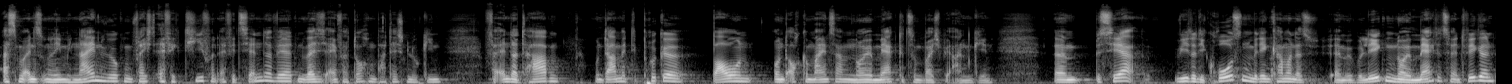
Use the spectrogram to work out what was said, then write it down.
erstmal in das Unternehmen hineinwirken, vielleicht effektiv und effizienter werden, weil sich einfach doch ein paar Technologien verändert haben und damit die Brücke bauen und auch gemeinsam neue Märkte zum Beispiel angehen. Ähm, bisher wieder die Großen, mit denen kann man das ähm, überlegen, neue Märkte zu entwickeln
